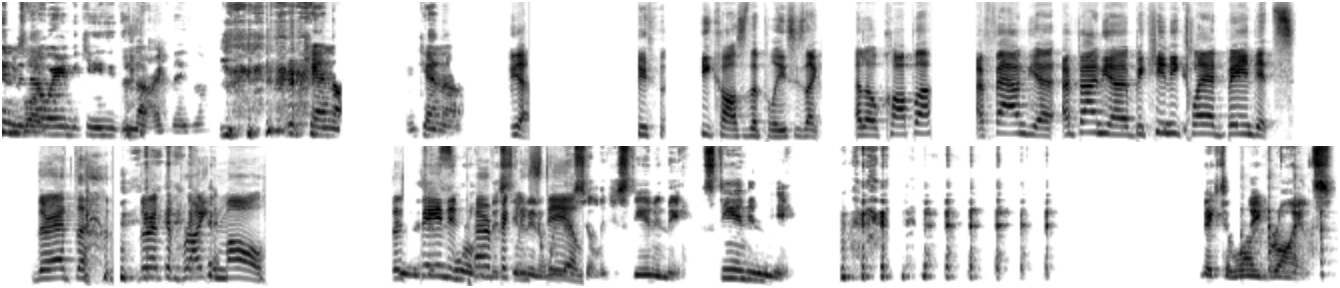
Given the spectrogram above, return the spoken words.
And He's they're not like- wearing bikinis. He does not recognize them. You cannot. You cannot. he, he calls the police. He's like, "Hello, copper. I found you. I found you, bikini clad bandits. They're at the they're at the Brighton Mall. They're standing four. They're perfectly standing in a still. windowsill. They're just standing there. Standing there. Next to Lane Bryant's.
